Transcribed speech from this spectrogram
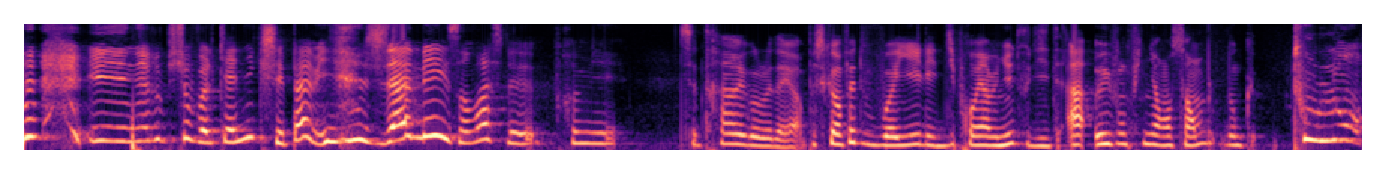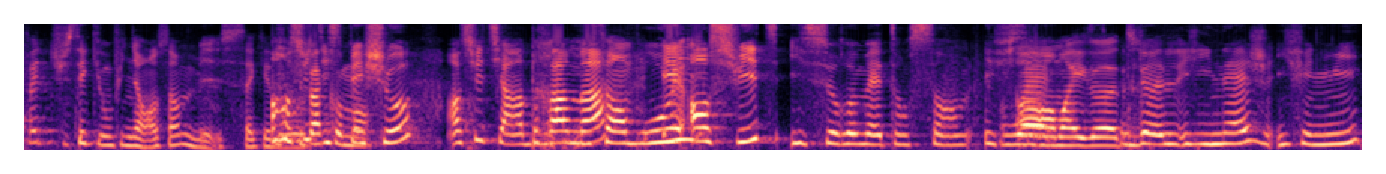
une éruption volcanique, je sais pas, mais jamais ils s'embrassent le premier. C'est très rigolo d'ailleurs. Parce qu'en fait, vous voyez les 10 premières minutes, vous dites Ah, eux ils vont finir ensemble. Donc tout le long, en fait, tu sais qu'ils vont finir ensemble, mais c'est ça qui est drôle. Ensuite, pas ils se comment. pécho. Ensuite, il y a un Ils drama. s'embrouillent. Et ensuite, ils se remettent ensemble. Et Oh my god. De- Il neige, il fait nuit,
